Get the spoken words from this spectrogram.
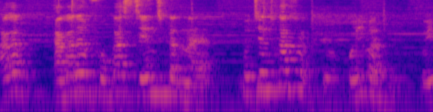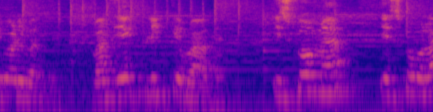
अगर अगर फोकस चेंज करना है तो चेंज कर सकते हो। कोई बात नहीं, कोई बड़ी बात नहीं। बस एक क्लिक के बाद है। इसको मैं इसको बोला,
